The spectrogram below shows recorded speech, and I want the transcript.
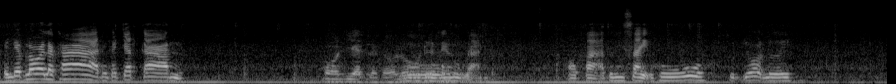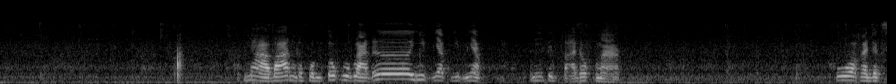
ไปเรียบร้อยแล้วค่ะนี่ก็จัดการหมอเดียดเลยเนาะโอ้ลูกเดินแล้วลูกหลานเอาป่าตัวนี้ใส่โอ้โหสุดยอดเลย หน้าบ้านกับฝนตกลูกหลานเอ้ยหยิบหยับหยิบหยับอันนี้เป็นป่าดอกหมาก คั่วกันจากเ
